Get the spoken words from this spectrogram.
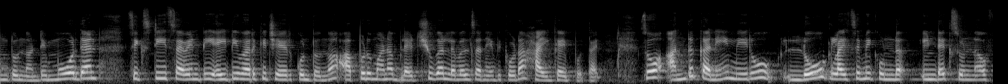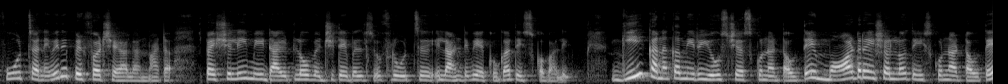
ఉంటుందంటే more than sixty seventy eighty వరకు చేరుకుంటుందో అప్పుడు మన బ్లడ్ షుగర్ లెవెల్స్ అనేవి కూడా హైక్ అయిపోతాయి. సో అందుకని మీరు లో గ్లైసెమిక్ ఉండ ఇండెక్స్ ఉన్న ఫుడ్స్ అనేవి ప్రిఫర్ చేయాలన్నమాట. స్పెషలీ మీ డైట్లో వెజిటేబుల్స్ ఫ్రూట్స్ ఇలాంటివి ఎక్కువగా తీసుకోవాలి. గీ కనుక మీరు యూస్ చేసుకున్నట్టు అయితే మోడరేషన్లో తీసుకున్నట్టు అయితే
